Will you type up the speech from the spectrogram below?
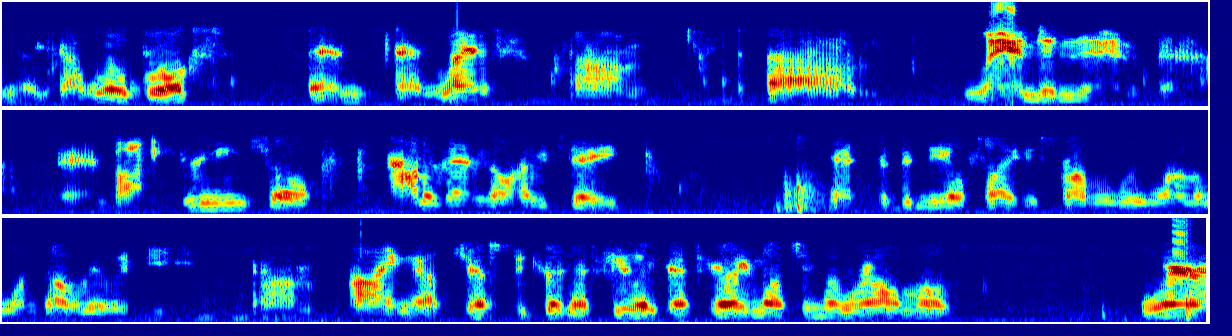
you know you got Will Brooks and and Lance, um, uh, Landon, and uh, and Bobby Green. So out of them, though, I would say that the fight is probably one of the ones I'll really be um, eyeing up, just because I feel like that's very much in the realm of where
